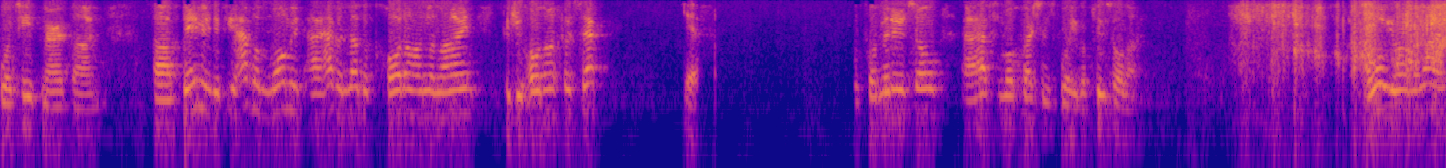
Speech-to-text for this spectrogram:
14th marathon. Uh, Damien, if you have a moment, I have another caller on the line. Could you hold on for a sec? Yes. For a minute or so, I have some more questions for you, but please hold on. Hello, you're on the line.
